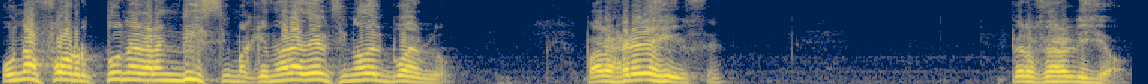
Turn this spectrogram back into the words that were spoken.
una fortuna grandísima que no era de él, sino del pueblo, para reelegirse, pero se religió.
